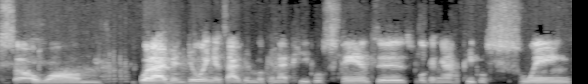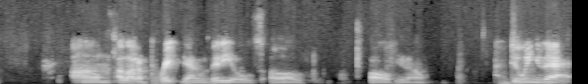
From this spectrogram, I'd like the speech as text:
So um, what I've been doing is I've been looking at people's stances, looking at people's swing, um, a lot of breakdown videos of of you know doing that.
